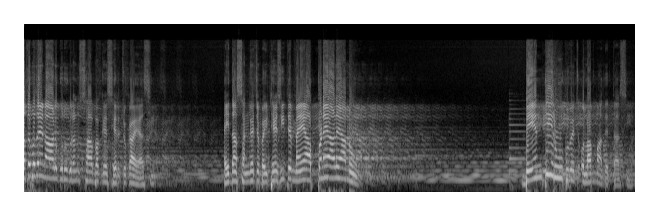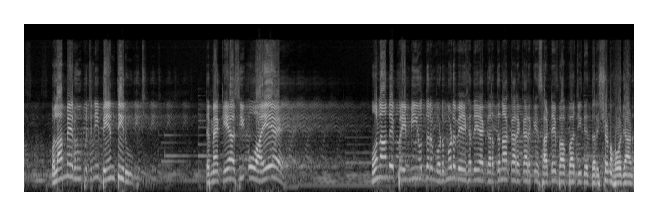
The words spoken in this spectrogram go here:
ਅਦਬ ਦੇ ਨਾਲ ਗੁਰੂ ਗ੍ਰੰਥ ਸਾਹਿਬ ਅੱਗੇ ਸਿਰ ਝੁਕਾਇਆ ਸੀ। ਐਦਾਂ ਸੰਗਤ 'ਚ ਬੈਠੇ ਸੀ ਤੇ ਮੈਂ ਆਪਣੇ ਵਾਲਿਆਂ ਨੂੰ ਬੇਨਤੀ ਰੂਪ ਵਿੱਚ ਉਲਾਮਾ ਦਿੱਤਾ ਸੀ। ਉਲਾਮੇ ਰੂਪ 'ਚ ਨਹੀਂ, ਬੇਨਤੀ ਰੂਪ 'ਚ। ਤੇ ਮੈਂ ਕਿਹਾ ਸੀ, ਉਹ ਆਏ ਐ। ਉਹਨਾਂ ਦੇ ਪ੍ਰੇਮੀ ਉਧਰ ਮੁੜ-ਮੁੜ ਵੇਖਦੇ ਆ, ਗਰਦਨਾ ਕਰ ਕਰਕੇ ਸਾਡੇ ਬਾਬਾ ਜੀ ਦੇ ਦਰਸ਼ਨ ਹੋ ਜਾਣ,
